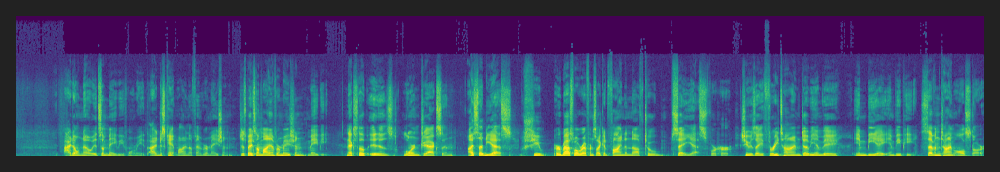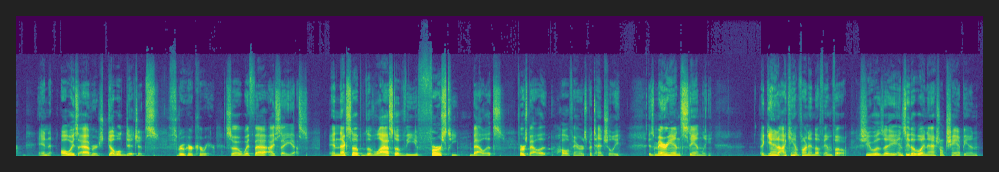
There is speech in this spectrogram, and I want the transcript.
I don't know, it's a maybe for me. I just can't find enough information. Just based on my information, maybe. Next up is Lauren Jackson. I said yes. She her basketball reference I could find enough to say yes for her. She was a three-time WNBA NBA MVP, seven-time All-Star, and always averaged double digits through her career. So with that, I say yes. And next up, the last of the first ballots, first ballot Hall of Famers potentially, is Marianne Stanley. Again, I can't find enough info. She was a NCAA national champion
